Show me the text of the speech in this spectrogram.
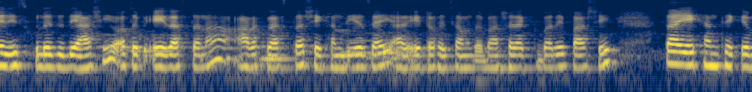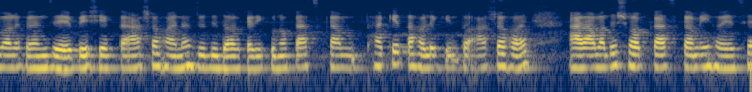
ছেলের স্কুলে যদি আসি, অতএব এই রাস্তা না আর এক রাস্তা সেখান দিয়ে যাই। আর এটা হচ্ছে আমাদের বাসার একবারে পাশে তাই এখান থেকে মনে করেন যে বেশি একটা আশা হয় না। যদি দরকারি কোনো কাজ কাম থাকে, তাহলে কিন্তু আশা হয়। আর আমাদের সব কাজ কামই হয়েছে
